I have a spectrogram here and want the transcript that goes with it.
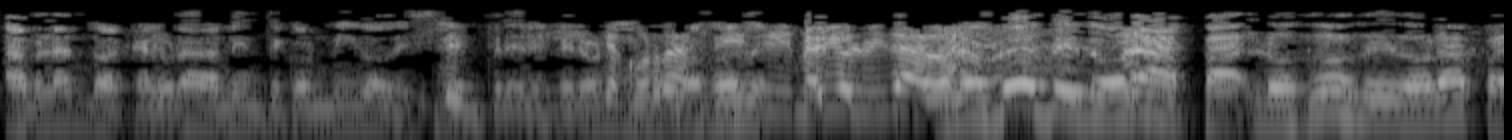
hablando acaloradamente conmigo de siempre, de peronismo. ¿Te acordás? sí, sí, me había olvidado. Los dos de Dorapa, los dos de Dorapa.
